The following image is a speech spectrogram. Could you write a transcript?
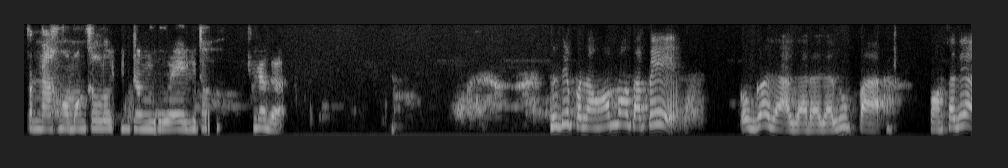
pernah ngomong ke lu tentang gue gitu punya gak? Terus dia pernah ngomong tapi oh, gue agak agak rada lupa. Maksudnya dia,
